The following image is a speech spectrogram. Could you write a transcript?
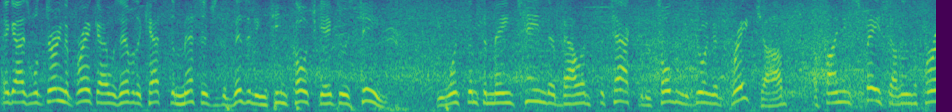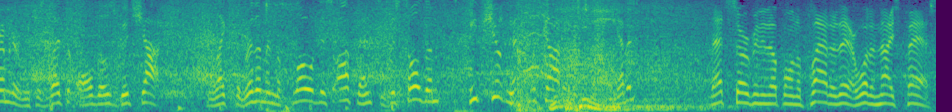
Hey guys, well during the break I was able to catch the message the visiting team coach gave to his team. He wants them to maintain their balanced attack, but he told them they're doing a great job of finding space out on the perimeter, which has led to all those good shots. He likes the rhythm and the flow of this offense. He just told them, keep shooting it with confidence. Kevin? That's serving it up on the platter there. What a nice pass.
